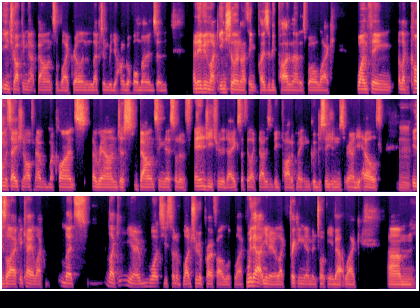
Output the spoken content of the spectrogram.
interrupting that balance of like ghrelin and leptin with your hunger hormones and and even like insulin I think plays a big part in that as well. Like one thing, like a conversation I often have with my clients around just balancing their sort of energy through the day, because I feel like that is a big part of making good decisions around your health, Mm. is like, okay, like let's like you know what's your sort of blood sugar profile look like without you know like pricking them and talking about like um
